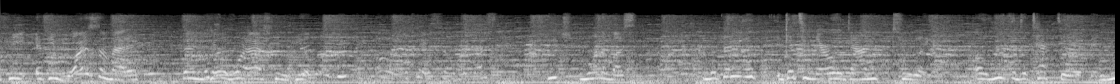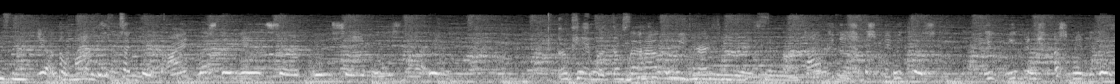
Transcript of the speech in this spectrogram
if he if he was the medic, then Caleb won't ask who healed. Oh, okay, so the rest, each one of us, but then you get to narrow down to like, oh, he's the detective and who's the, Yeah, no, the I'm the detective. I investigated Sam, and Sam, it was not it. Okay, but those But how can we trust you? How can you trust me? Because you, you can trust me because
